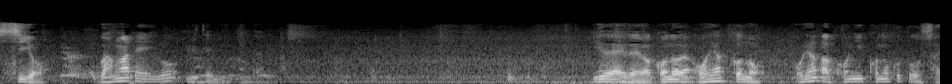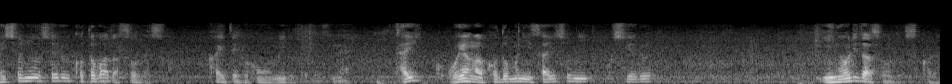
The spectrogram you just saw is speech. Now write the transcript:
父よ我が霊を見てみになります。ユダヤではこの親子の親が子にこのことを最初に教える言葉だそうです。書いている本を見るとですね親が子供に最初に教える祈りだそうですこれは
